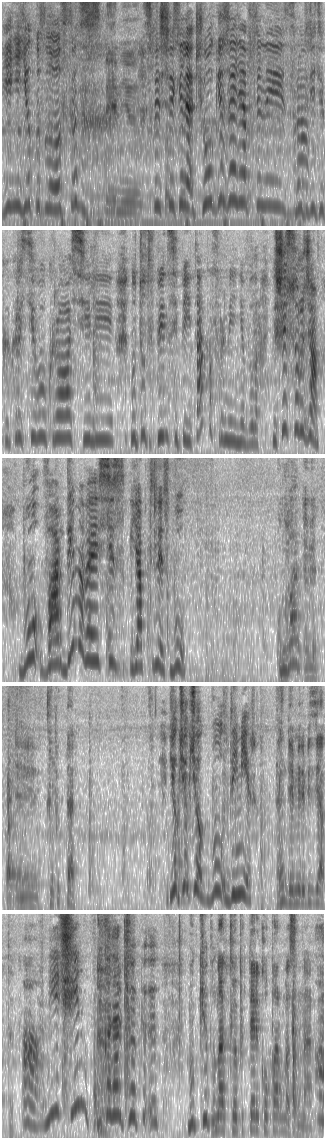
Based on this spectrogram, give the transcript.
Yeni yıl kutlu olsun. Teşekkürler. Çok güzel yaptınız. Смотрите, как красиво украсили. Ну тут, в принципе, и так оформление было. Bir şey soracağım. Bu vardı mı ve siz yaptınız bu? Onlar- Var. Evet. Ee, köpükler. Yok yok yok bu demir. He, demiri biz yaptık. Aa, niçin bu kadar köp... e, Bu köp... Bunlar köpükleri koparmasınlar diye.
